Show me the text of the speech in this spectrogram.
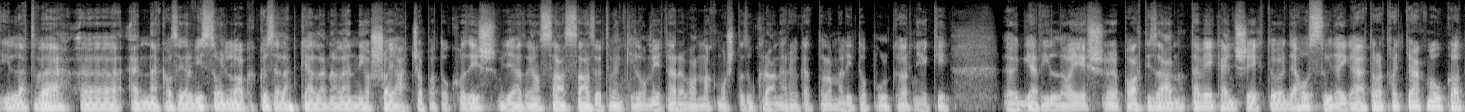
illetve ennek azért viszonylag közelebb kellene lenni a saját csapatokhoz is. Ugye ez olyan 100-150 kilométerre vannak most az ukrán erőkettől a Melitopol környéki gerilla és partizán tevékenységtől, de hosszú ideig eltarthatják magukat.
